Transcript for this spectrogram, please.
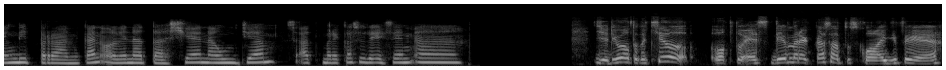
yang diperankan oleh Natasha Naujam saat mereka sudah SMA. Jadi waktu kecil, waktu SD mereka satu sekolah gitu ya?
